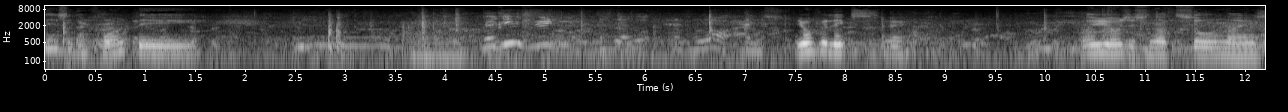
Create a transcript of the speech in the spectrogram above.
is the fourth day. This drink has a lot, has a lot of ice. Yo, Felix. Eh. Well, yours is not so nice.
